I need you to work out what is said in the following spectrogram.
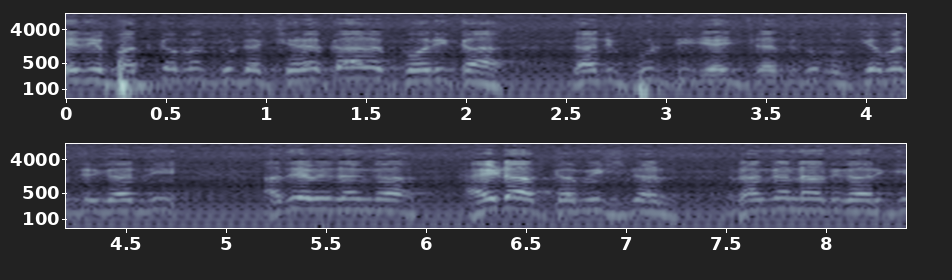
ఏది బతుకమ్మకుంట చిరకాల కోరిక దాన్ని పూర్తి చేసినందుకు ముఖ్యమంత్రి గారిని అదేవిధంగా హైడా కమిషనర్ రంగనాథ్ గారికి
